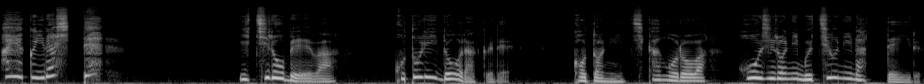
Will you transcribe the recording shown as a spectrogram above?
早くいらして。一路兵衛は小鳥道楽でことに近頃は宝次郎に夢中になっている。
